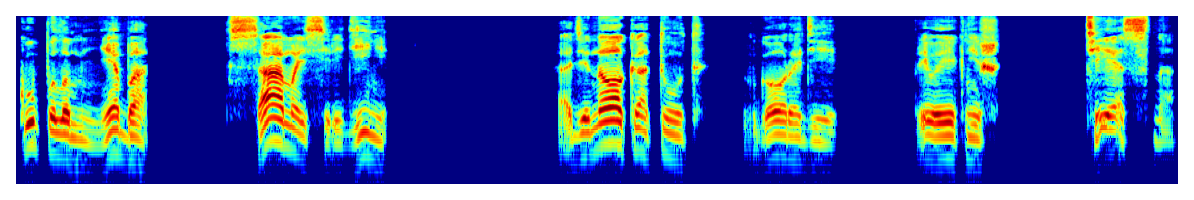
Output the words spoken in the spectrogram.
куполом неба, в самой середине. Одиноко тут, в городе, привыкнешь. Тесно,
